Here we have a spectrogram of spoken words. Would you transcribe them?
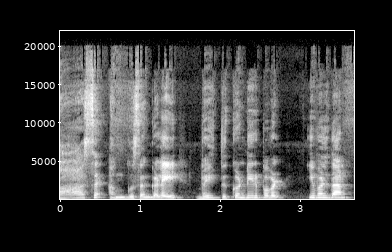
பாச அங்குசங்களை வைத்து கொண்டிருப்பவள் இவள்தான்.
